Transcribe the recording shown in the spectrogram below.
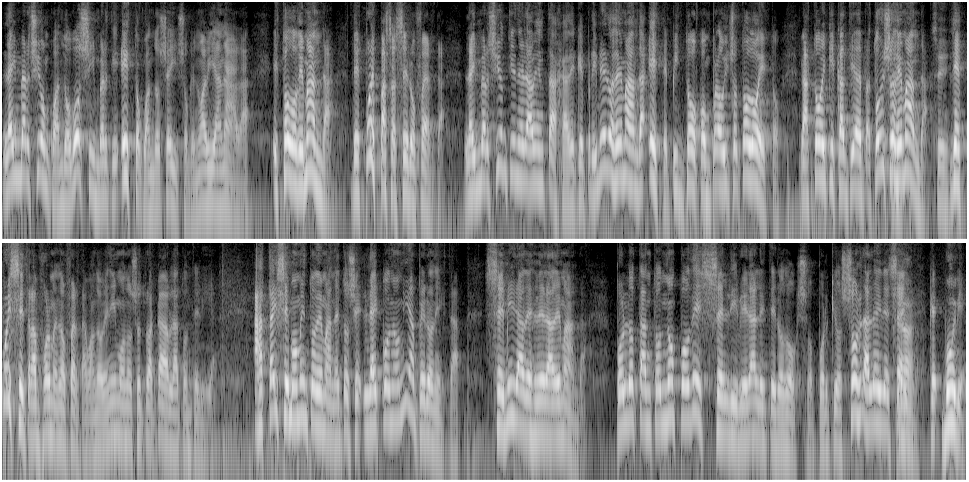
La inversión, cuando vos invertís, esto cuando se hizo, que no había nada, es todo demanda, después pasa a ser oferta. La inversión tiene la ventaja de que primero es demanda, este pintó, compró, hizo todo esto, gastó X cantidad de plata, todo eso es demanda. Después se transforma en oferta, cuando venimos nosotros acá a hablar tontería. Hasta ese momento demanda. Entonces, la economía peronista se mira desde la demanda. Por lo tanto, no podés ser liberal heterodoxo, porque o sos la ley de seis, Claro. que, muy bien,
